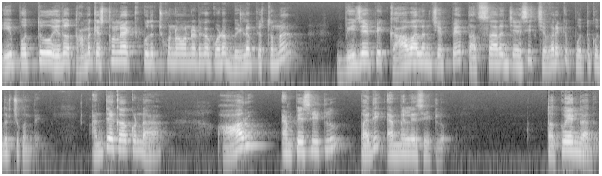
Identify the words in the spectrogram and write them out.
ఈ పొత్తు ఏదో తమకిష్టం లేక కుదుర్చుకున్నాం అన్నట్టుగా కూడా బిల్డప్ ఇస్తున్న బీజేపీ కావాలని చెప్పే తత్సారం చేసి చివరికి పొత్తు కుదుర్చుకుంది. అంతేకాకుండా ఆరు ఎంపీ సీట్లు పది ఎమ్మెల్యే సీట్లు. తక్కువేం కాదు.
